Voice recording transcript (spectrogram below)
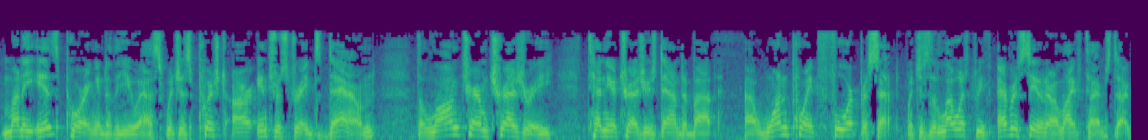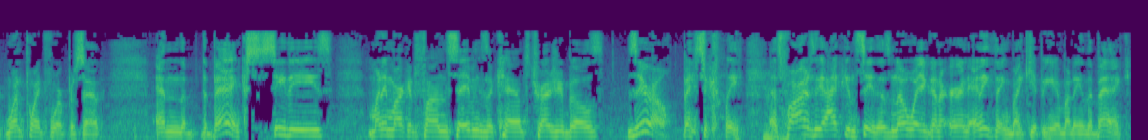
money is pouring into the U.S., which has pushed our interest rates down. The long term Treasury, 10 year Treasury, is down to about uh, 1.4%, which is the lowest we've ever seen in our lifetimes, Doug. 1.4%. And the, the banks, CDs, money market funds, savings accounts, Treasury bills, zero, basically. Mm-hmm. As far as the eye can see, there's no way you're going to earn anything by keeping your money in the bank.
